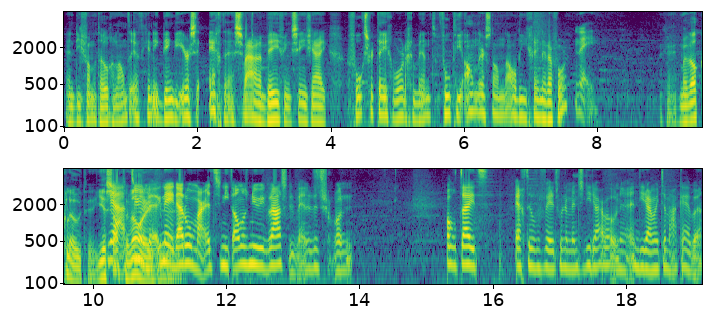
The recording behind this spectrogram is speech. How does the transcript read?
en die van het hoge land. Edkin, ik denk die eerste echte zware beving sinds jij volksvertegenwoordiger bent. Voelt die anders dan al diegenen daarvoor? Nee. Maar wel kloten. Je zat er wel tuurlijk. Nee, daarom maar. Het is niet anders nu ik raadslid ben. Het is gewoon altijd echt heel vervelend voor de mensen die daar wonen en die daarmee te maken hebben.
